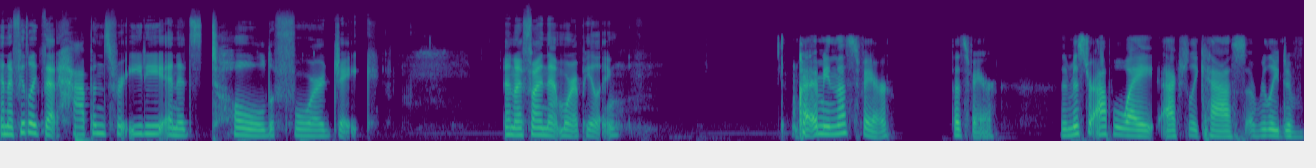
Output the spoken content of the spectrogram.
and i feel like that happens for edie and it's told for jake and i find that more appealing Okay, I mean that's fair. That's fair. Then Mr. Applewhite actually casts a really div-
